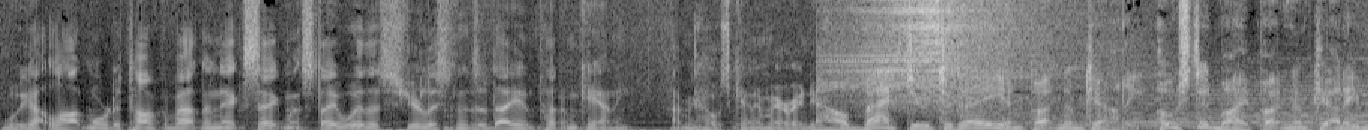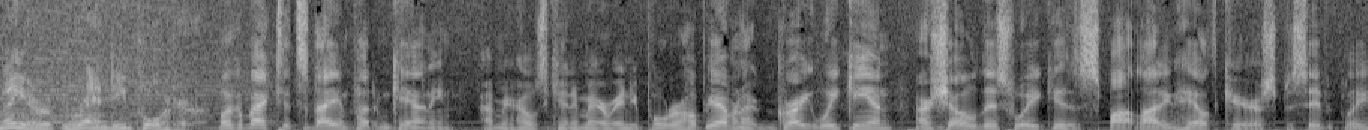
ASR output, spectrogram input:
We got a lot more to talk about in the next segment. Stay with us. You're listening to Today in Putnam County. I'm your host, Kenny Mary. Now back to Today in Putnam County, hosted by Putnam County Mayor Randy Porter. Welcome back to Today in Putnam County. I'm your host, Kenny Mayor Randy Porter. Hope you're having a great weekend. Our show this week is spotlighting healthcare, specifically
